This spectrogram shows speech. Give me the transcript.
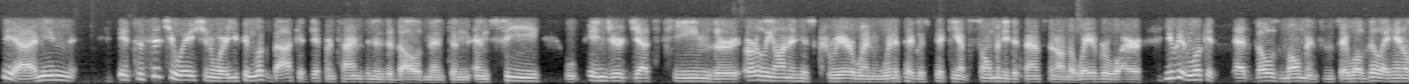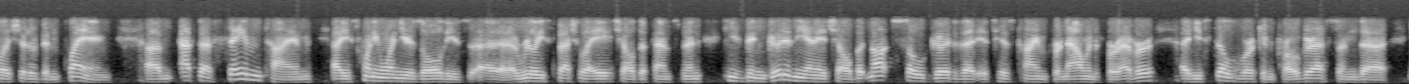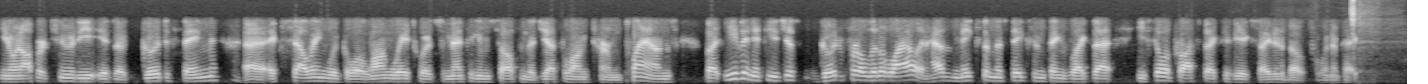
Yeah, I mean, it's a situation where you can look back at different times in his development and, and see injured Jets teams or early on in his career when Winnipeg was picking up so many defensemen on the waiver wire, you can look at, at those moments and say, well, Ville Heinola should have been playing. Um, at the same time, uh, he's 21 years old. He's uh, a really special AHL defenseman. He's been good in the NHL, but not so good that it's his time for now and forever. Uh, he's still a work in progress, and uh, you know, an opportunity is a good thing. Uh, excelling would go a long way towards cementing himself in the Jets' long-term plans. But even if he's just good for a little while and has make some mistakes and things like that, he's still a prospect to be excited about for Winnipeg.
